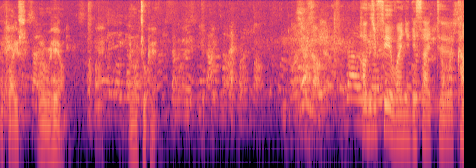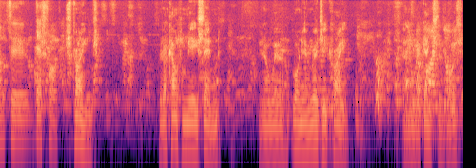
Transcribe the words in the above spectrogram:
a place over here, and I took it. How did you feel when you decided to come to Deptford? Strange, because I come from the East End, you know where Ronnie and Reggie Kray and all the gangsters was.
